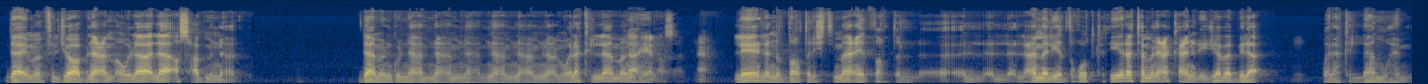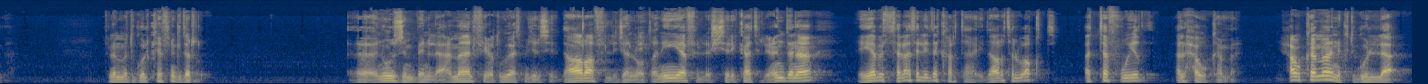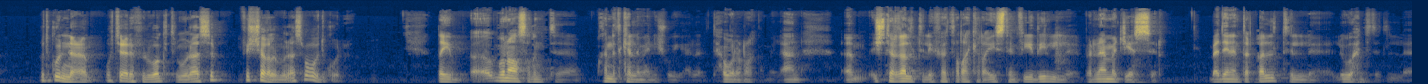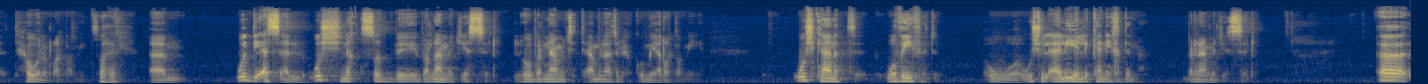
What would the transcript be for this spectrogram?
دائما في الجواب نعم أو لا لا أصعب من نعم. دائما نقول نعم نعم نعم نعم نعم نعم ولكن لا ما لا. هي الأصعب. نعم. ليه؟ لأن الضغط الاجتماعي، الضغط ال- ال- ال- العملي، الضغوط كثيرة تمنعك عن الإجابة بلا. ولكن لا مهمه. لما تقول كيف نقدر نوزن بين الأعمال في عضويات مجلس الإدارة في اللجان الوطنية في الشركات اللي عندنا. هي بالثلاثة اللي ذكرتها إدارة الوقت التفويض الحوكمة. حوكمة إنك تقول لا وتقول نعم وتعرف الوقت المناسب في الشغله المناسبه وتقول. طيب أبو ناصر أنت خلينا نتكلم يعني شوي على التحول الرقمي الآن. اشتغلت لفترة كرئيس تنفيذي لبرنامج يسر. بعدين انتقلت لوحدة التحول الرقمي. صحيح. ودي أسأل وش نقصد ببرنامج يسر؟ اللي هو برنامج التعاملات الحكومية الرقمية. وش كانت وظيفته؟ وش الآلية اللي كان يخدمها برنامج يسر آه،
